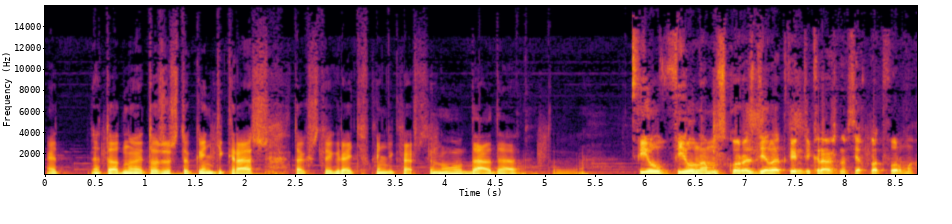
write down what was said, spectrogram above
Это, это одно и то же, что Candy Crush, так что играйте в Candy Crush. Ну да, да. Это... Фил, Фил нам скоро сделает Candy Crush на всех платформах.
